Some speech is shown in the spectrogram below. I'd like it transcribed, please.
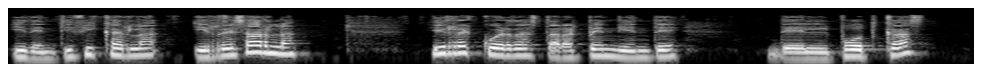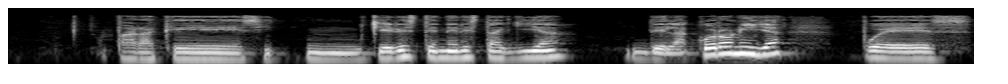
identificarla y rezarla. Y recuerda estar al pendiente del podcast para que si mm, quieres tener esta guía de la coronilla, pues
